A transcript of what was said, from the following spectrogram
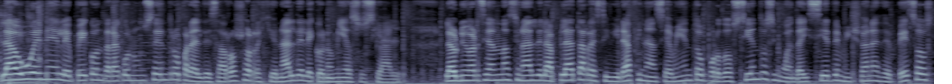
La UNLP contará con un centro para el desarrollo regional de la economía social. La Universidad Nacional de La Plata recibirá financiamiento por 257 millones de pesos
